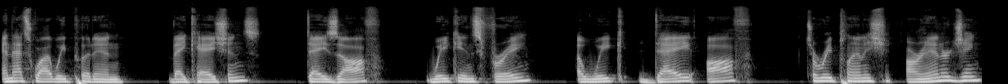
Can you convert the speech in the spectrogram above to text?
And that's why we put in vacations, days off, weekends free, a week day off to replenish our energy,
